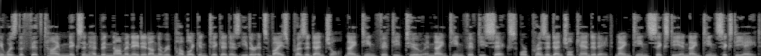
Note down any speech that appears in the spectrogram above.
It was the fifth time Nixon had been nominated on the Republican ticket as either its vice presidential 1952 and 1956 or presidential candidate 1960 and 1968.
